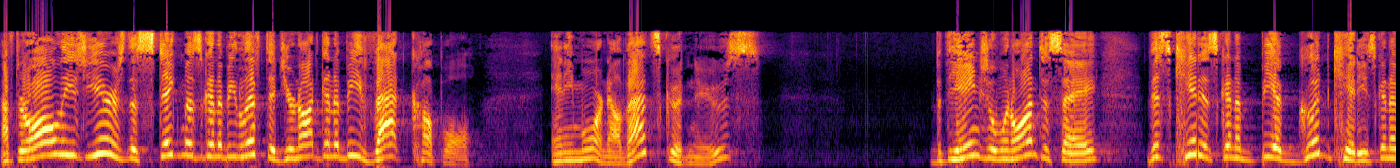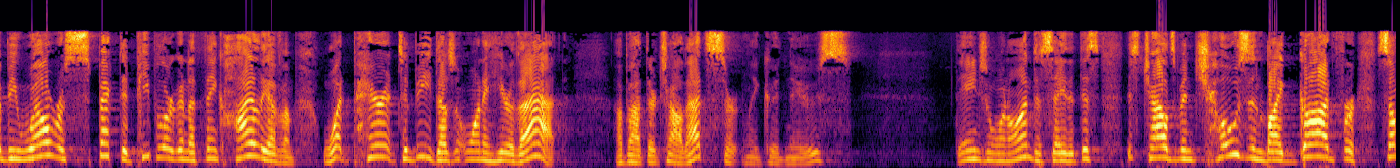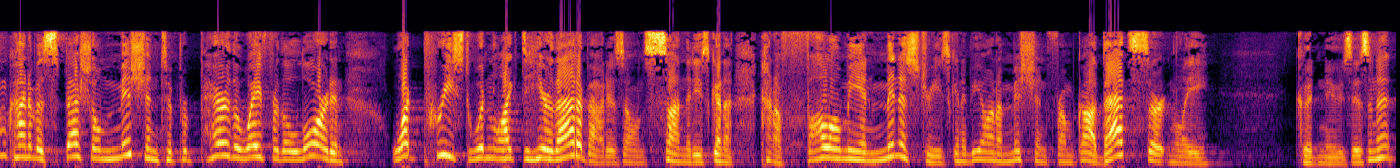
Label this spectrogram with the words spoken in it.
After all these years, the stigma is going to be lifted. You're not going to be that couple anymore. Now, that's good news. But the angel went on to say, this kid is going to be a good kid. He's going to be well respected. People are going to think highly of him. What parent to be doesn't want to hear that? About their child. That's certainly good news. The angel went on to say that this, this child's been chosen by God for some kind of a special mission to prepare the way for the Lord. And what priest wouldn't like to hear that about his own son, that he's going to kind of follow me in ministry? He's going to be on a mission from God. That's certainly good news, isn't it?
